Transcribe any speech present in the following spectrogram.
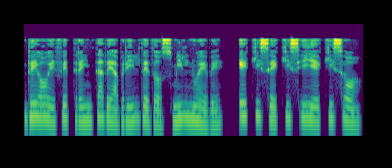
DOF 30 de abril de 2009, XXIXO,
